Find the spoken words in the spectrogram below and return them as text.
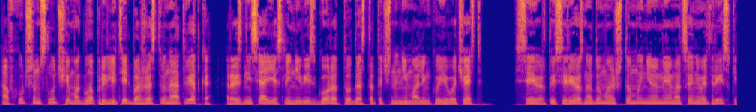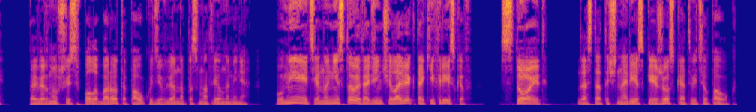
а в худшем случае могла прилететь божественная ответка, разнеся, если не весь город, то достаточно немаленькую его часть. «Север, ты серьезно думаешь, что мы не умеем оценивать риски?» Повернувшись в полоборота, паук удивленно посмотрел на меня. «Умеете, но не стоит один человек таких рисков. «Стоит!» — достаточно резко и жестко ответил паук.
